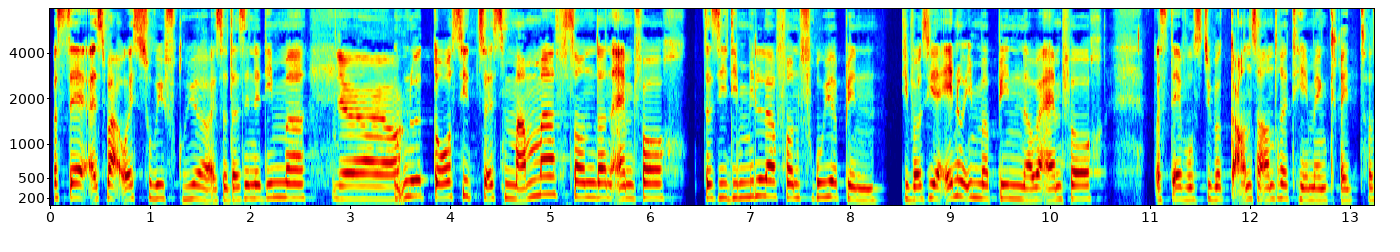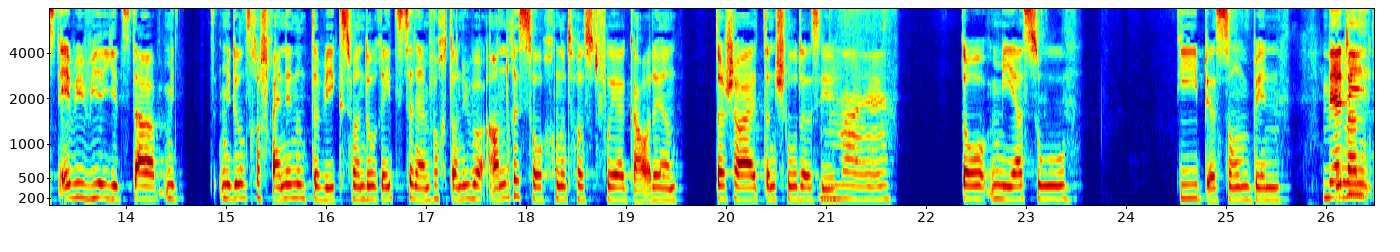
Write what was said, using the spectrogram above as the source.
was der, es war alles so wie früher. Also, dass ich nicht immer ja, ja. nur da sitze als Mama, sondern einfach, dass ich die Miller von früher bin. Die, was ich ja eh noch immer bin, aber einfach, was der, wo du über ganz andere Themen geredet hast. Eh, wie wir jetzt da mit, mit unserer Freundin unterwegs waren, du redest halt einfach dann über andere Sachen und hast vorher Gaude und da schaue ich halt dann schon, dass ich Nein. da mehr so die Person bin. Mehr Ich die, mein-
